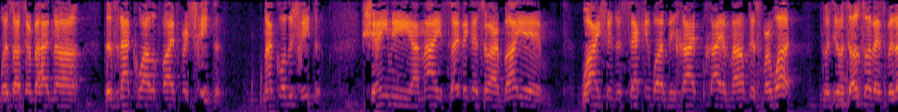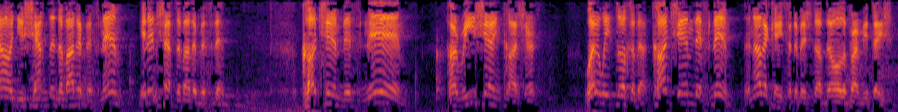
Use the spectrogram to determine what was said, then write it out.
uh, was Asar Bahana. Does not qualify for Shchita. Not called a Shchita. Sheni Amai Seifek Asar Arbayim. Why should the second one be Chayim Malchus for what? Because it was also Vespero and you shechted the mother bifnim. You didn't shecht the mother bifnim. Kachim bifnim. Harisha and kosher. What do we talk about? Kachim bifnim. Another case of the Mishnah of the, all the permutations.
